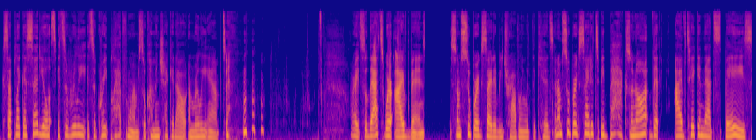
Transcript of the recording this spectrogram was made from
Except like I said, you'll it's a really it's a great platform. So come and check it out. I'm really amped. All right, so that's where I've been. So I'm super excited to be traveling with the kids and I'm super excited to be back. So now that I've taken that space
